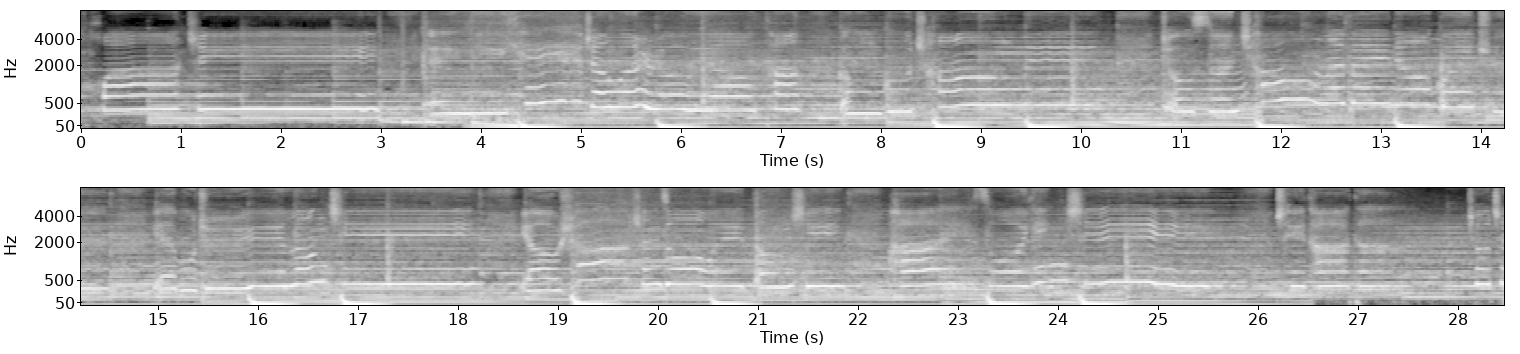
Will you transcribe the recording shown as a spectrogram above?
花季。给你一盏温柔药汤，亘古长明。就算秋来飞鸟归去，也不至于冷清。要热忱作为灯芯，还做隐形。其他的就交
